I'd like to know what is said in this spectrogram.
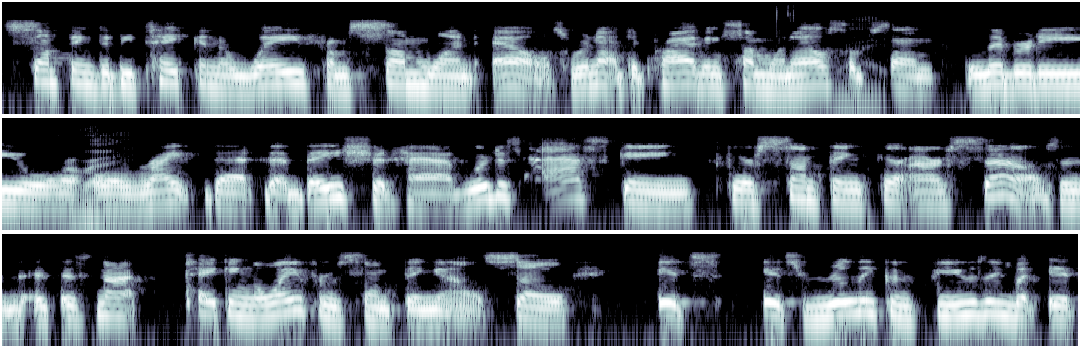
something to be taken away from someone else. We're not depriving someone else right. of some liberty or, right. or right that, that they should have. We're just asking for something for ourselves. And it's not taking away from something else. So it's it's really confusing, but it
